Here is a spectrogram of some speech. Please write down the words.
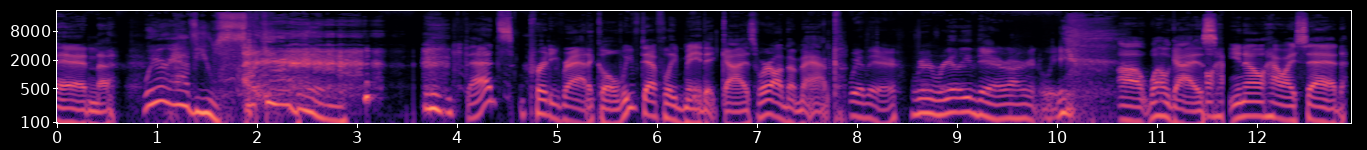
and uh, Where have you fucking been? that's pretty radical. We've definitely made it, guys. We're on the map. We're there. We're really there, aren't we? Uh, well, guys, you know how I said,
